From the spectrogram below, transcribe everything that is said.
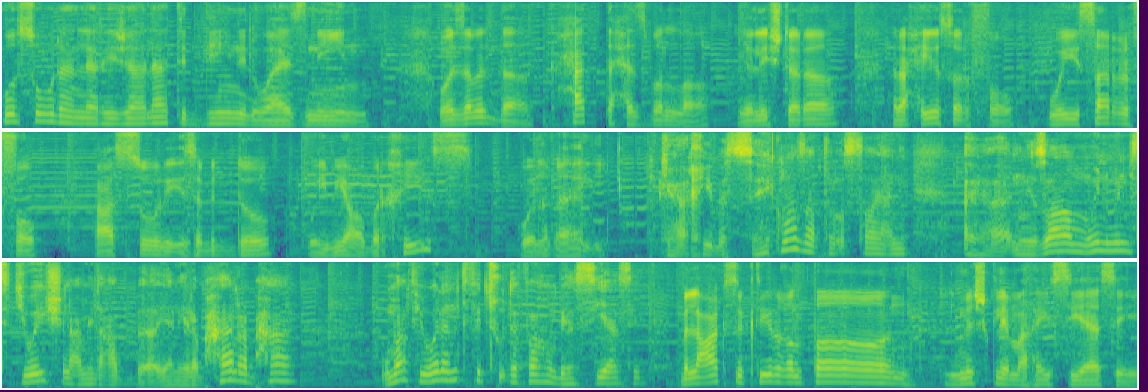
وصولا لرجالات الدين الوازنين. وإذا بدك حتى حزب الله يلي اشتراه رح يصرفه ويصرفه على السوري إذا بده ويبيعه برخيص والغالي. يا أخي بس هيك ما زبط القصة. يعني آه النظام وين وين سيتويشن عم يلعب. يعني ربحان ربحان. وما في ولا نتفة سوء تفاهم بهالسياسة. بالعكس كتير غلطان. المشكلة مع هاي السياسة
